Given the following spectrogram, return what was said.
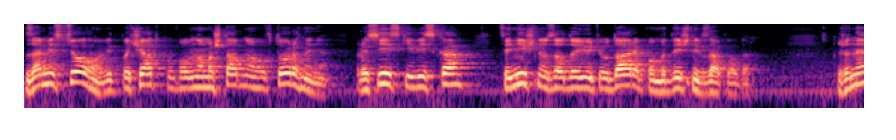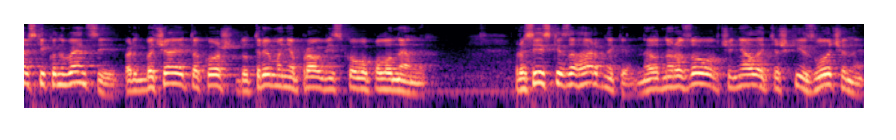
Замість цього, від початку повномасштабного вторгнення, російські війська цинічно завдають удари по медичних закладах. Женевські конвенції передбачають також дотримання прав військовополонених. Російські загарбники неодноразово вчиняли тяжкі злочини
